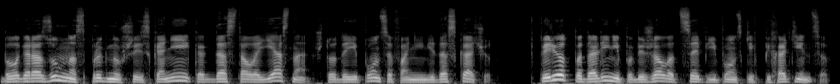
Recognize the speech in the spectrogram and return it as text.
благоразумно спрыгнувшие с коней, когда стало ясно, что до японцев они не доскачут. Вперед по долине побежала цепь японских пехотинцев.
